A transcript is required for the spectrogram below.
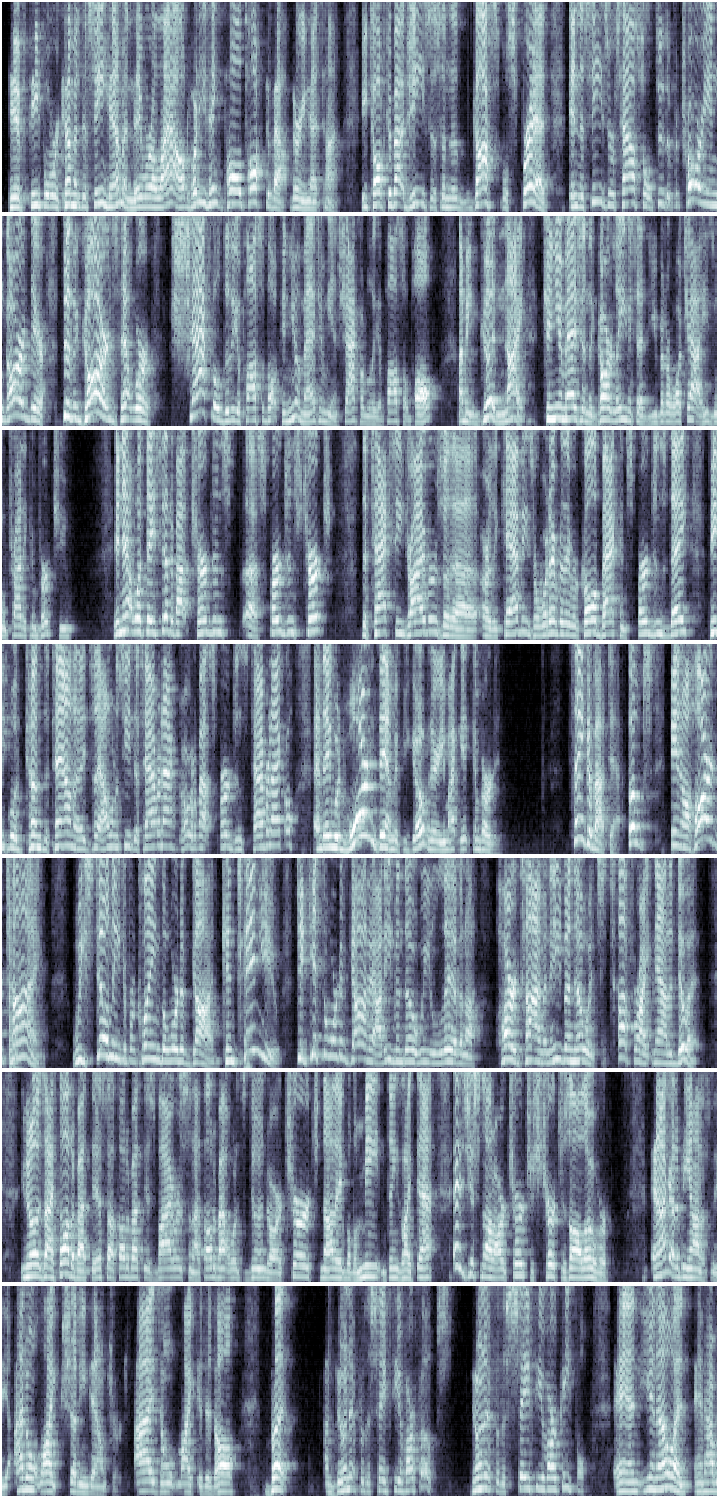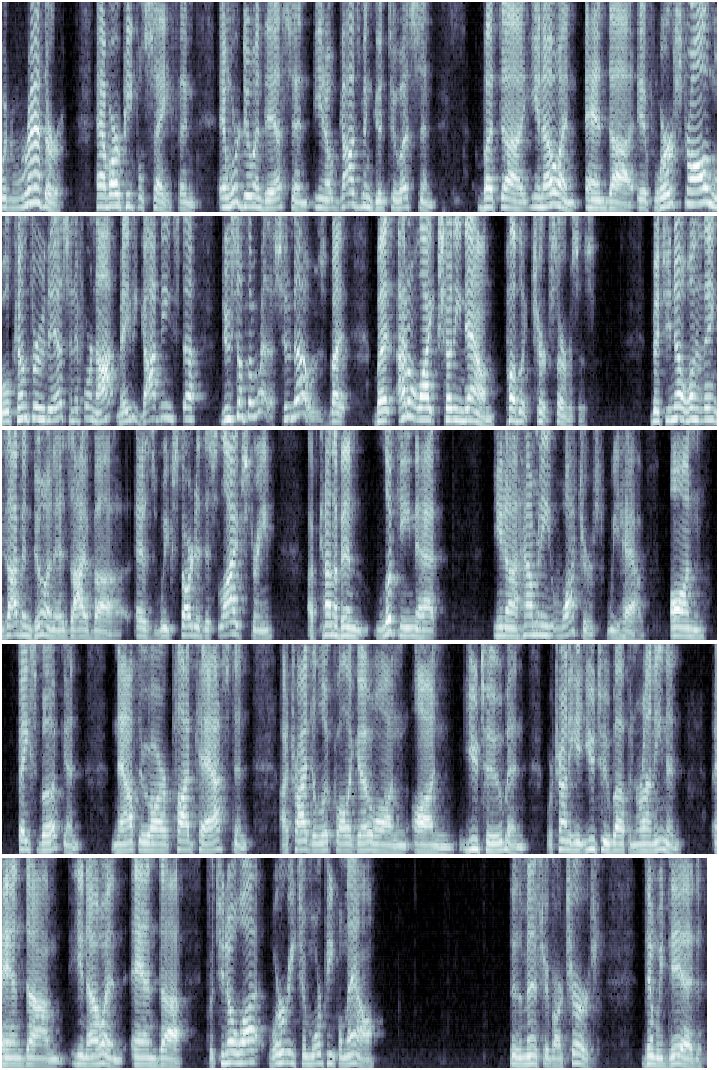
If people were coming to see him and they were allowed, what do you think Paul talked about during that time? He talked about Jesus and the gospel spread in the Caesar's household through the Praetorian guard there, through the guards that were shackled to the apostle Paul. Can you imagine being shackled to the apostle Paul? I mean, good night. Can you imagine the guard leaving and said, You better watch out. He's going to try to convert you. Isn't that what they said about Spurgeon's, uh, Spurgeon's church? The taxi drivers or the or the cabbies or whatever they were called back in Spurgeon's day, people would come to town and they'd say, "I want to see the tabernacle." Talking about Spurgeon's tabernacle, and they would warn them, "If you go over there, you might get converted." Think about that, folks. In a hard time, we still need to proclaim the word of God. Continue to get the word of God out, even though we live in a hard time, and even though it's tough right now to do it. You know, as I thought about this, I thought about this virus and I thought about what it's doing to our church, not able to meet and things like that. And it's just not our church, it's churches all over. And I got to be honest with you, I don't like shutting down church. I don't like it at all. But I'm doing it for the safety of our folks, doing it for the safety of our people. And, you know, and, and I would rather have our people safe. And, and we're doing this and, you know, God's been good to us. And, but uh, you know, and and uh, if we're strong, we'll come through this, and if we're not, maybe God needs to do something with us. Who knows? But but I don't like shutting down public church services. But you know, one of the things I've been doing is I've uh, as we've started this live stream, I've kind of been looking at you know how many watchers we have on Facebook and now through our podcast and I tried to look while ago on on YouTube, and we're trying to get YouTube up and running, and and um, you know, and and uh, but you know what? We're reaching more people now through the ministry of our church than we did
